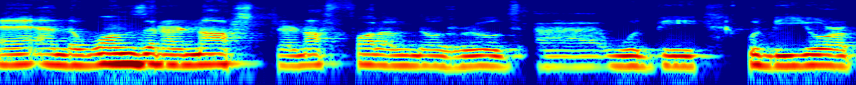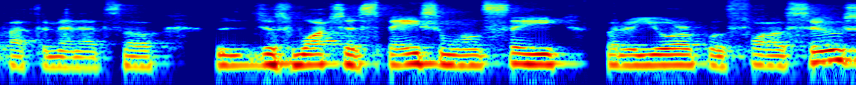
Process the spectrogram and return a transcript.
Uh, and the ones that are not, they're not following those rules uh, would be would be Europe at the minute. So just watch this space and we'll see whether Europe will follow suit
